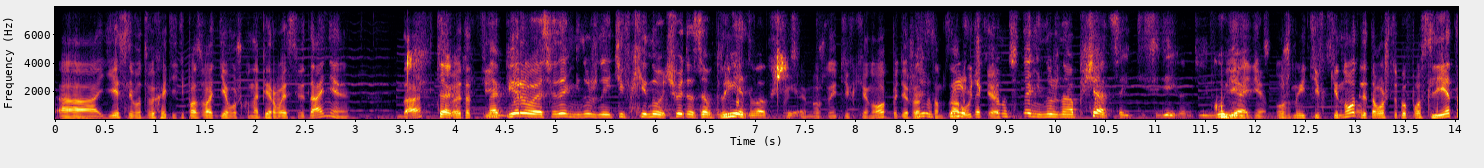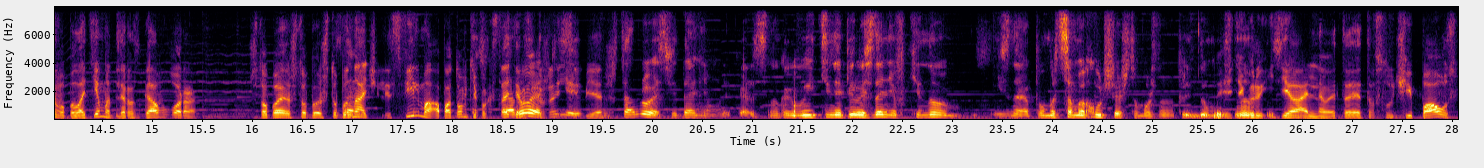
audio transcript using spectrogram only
А, если вот вы хотите позвать девушку на первое свидание, да, Так, то этот на фильм... первое свидание не нужно идти в кино. Что это за бред в вообще? смысле, нужно идти в кино, подержаться там Бред, за на ручки. первом свидании нужно общаться, идти сидеть как-нибудь, гулять. Не-не-не, нужно идти в кино для того, чтобы после этого была тема для разговора. Чтобы, чтобы, чтобы Да. начали с фильма, а потом, типа, кстати, Второе, расскажи о э, себе. Второе свидание, мне кажется. Ну, как бы идти на первое свидание в кино, не знаю, по-моему, это самое худшее, что можно придумать. Я тебе Ну, говорю, идеально. Это, это в случае пауз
